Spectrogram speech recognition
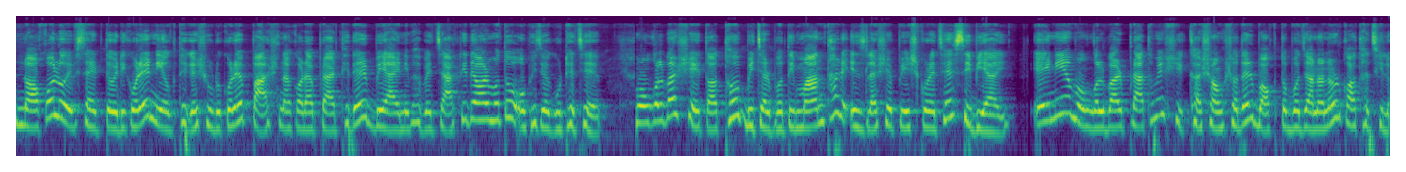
নকল ওয়েবসাইট তৈরি করে নিয়োগ থেকে শুরু করে পাশ না করা প্রার্থীদের বেআইনিভাবে চাকরি দেওয়ার মতো অভিযোগ উঠেছে। মঙ্গলবার সেই তথ্য বিচারপতি মান্থার ইজলাসে পেশ করেছে সিবিআই। এই নিয়ে মঙ্গলবার প্রাথমিক শিক্ষা সংসদের বক্তব্য জানানোর কথা ছিল।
